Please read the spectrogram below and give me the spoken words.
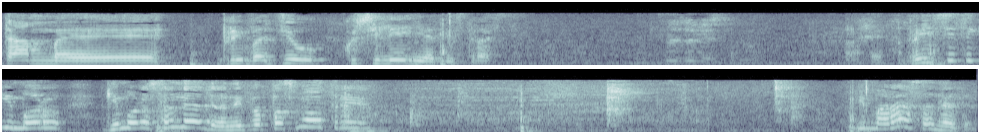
там э, приводил к усилению этой страсти. Принесите Гемору, Гемора Санедрин и по- посмотрим. Гемора Санедрин.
